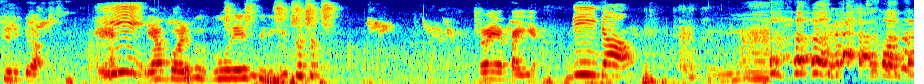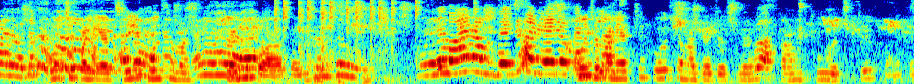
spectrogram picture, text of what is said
சிரிக்கிறான் என் பொழப்பு ஊரே சிரிக்கும் அதான் என் பையன். பூஜை பண்ணியாச்சு. பண்ணி தள்ளுப்பா தள்ளுப்பா. பூஜை பண்ணியாச்சு பூ சமாத்தாச்சு சாமி பூ வச்சுட்டு பணத்தை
